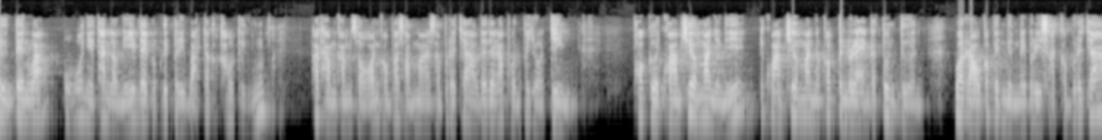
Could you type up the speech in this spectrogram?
ตื่นเต้นว่า โอ้เนี่ยท่านเหล่านี้ได้ประพฤติปฏิบัติแล้วก็เข้าถึง พระธรรมคำสอนของพระสัมมาสัมพุทธเจ้าได้ได้รับผลประโยชน์จริง พอเกิดความเชื่อมั่นอย่างนี้ไอ้ความเชื่อมั่นเราก็เป็นแรงกระตุ้นเตือน ว่าเราก็เป็นหนึ่งในบริษัทของพระเจ้า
